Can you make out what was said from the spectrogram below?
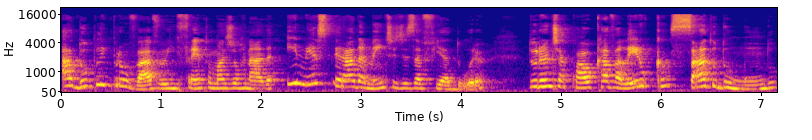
A dupla improvável enfrenta uma jornada inesperadamente desafiadora, durante a qual o cavaleiro cansado do mundo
